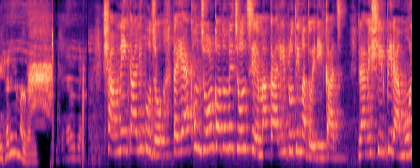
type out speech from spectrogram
এইখানেই আমার বাড়ি। সামনেই কালী পুজো তাই এখন জোর কদমে চলছে মা কালীর প্রতিমা তৈরির কাজ। গ্রামের শিল্পীরা মন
